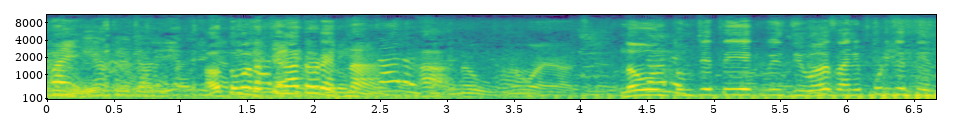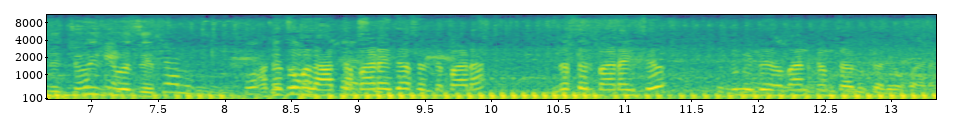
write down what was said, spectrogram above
अहो तुम्हाला तीन आठवडे आहेत ना नऊ तुमचे ते एकवीस दिवस आणि पुढचे तीन चोवीस दिवस आहेत आता तुम्हाला आता पाडायचं असेल तर पाडा. नसेल पाडायचं तर तुम्ही बांधकाम चालू करा पाडा.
